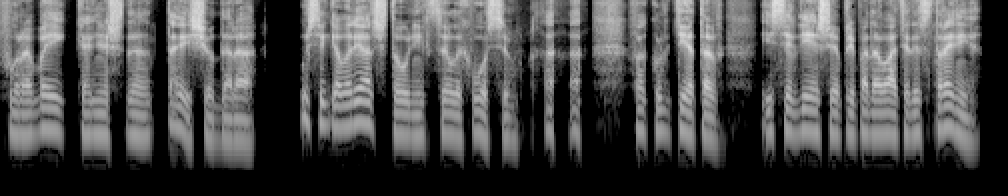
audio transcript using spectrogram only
Фурабей, конечно, та еще дара. Пусть и говорят, что у них целых восемь факультетов и сильнейшие преподаватели в стране.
